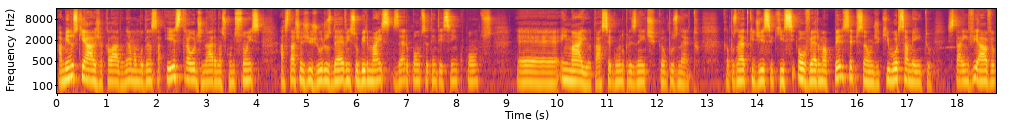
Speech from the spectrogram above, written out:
A menos que haja, claro, né, uma mudança extraordinária nas condições, as taxas de juros devem subir mais 0,75 pontos é, em maio, tá? segundo o presidente Campos Neto. Campos Neto que disse que se houver uma percepção de que o orçamento está inviável,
